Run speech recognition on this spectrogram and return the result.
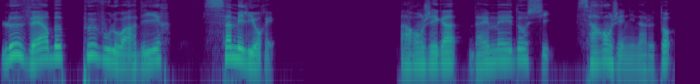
le verbe peut vouloir dire s'améliorer. arranger が題名動詞 s'arranger になると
